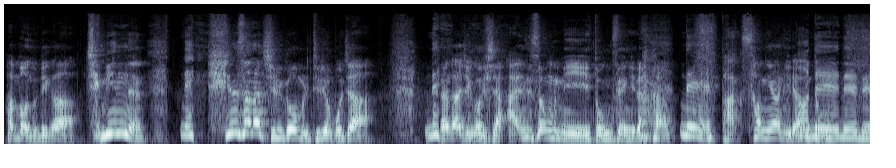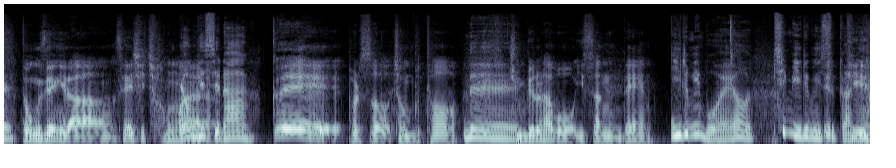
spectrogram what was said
한번 우리가 재밌는 네. 신선한 즐거움을 드려보자. 네. 그래가지고 이제 안성리 동생이랑 네. 박성현이랑 어, 동, 네, 네, 네. 동생이랑 셋이 정말 연기 씨랑 꽤 벌써 전부터 네. 준비를 하고 있었는데 이름이 뭐예요? 팀 이름이 있을 거 아니에요?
